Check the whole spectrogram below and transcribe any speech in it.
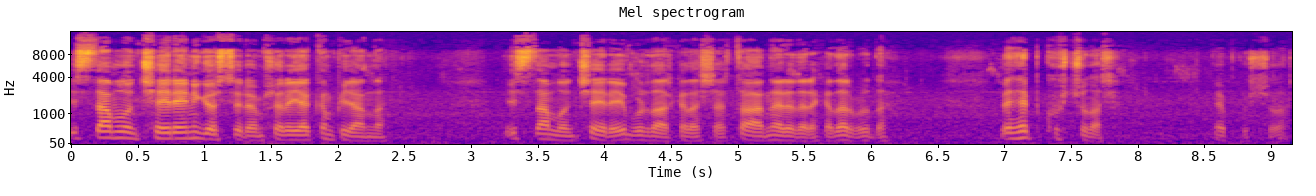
İstanbul'un çeyreğini gösteriyorum şöyle yakın planda. İstanbul'un çeyreği burada arkadaşlar. Ta nerelere kadar burada. Ve hep kuşçular. Hep kuşçular.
